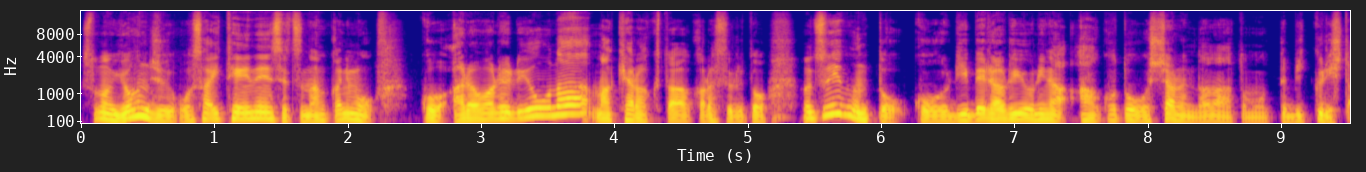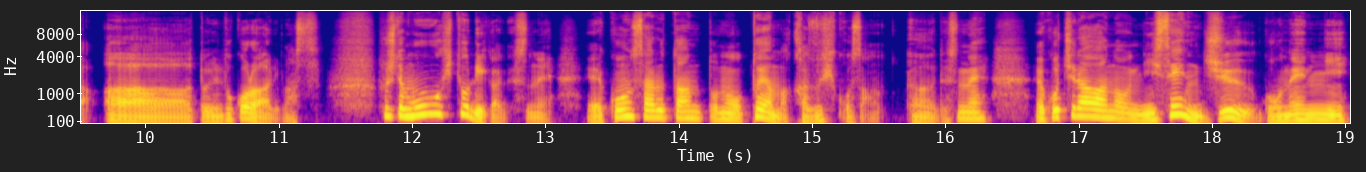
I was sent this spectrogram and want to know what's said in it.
その45歳定年説なんかにも、こう、現れるような、まあ、キャラクターからすると、随分と、こう、リベラル寄りなあことをおっしゃるんだなと思ってびっくりした、あというところはあります。そしてもう一人がですね、コンサルタントの富山和彦さんですね。こちらはあの、2015年に、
